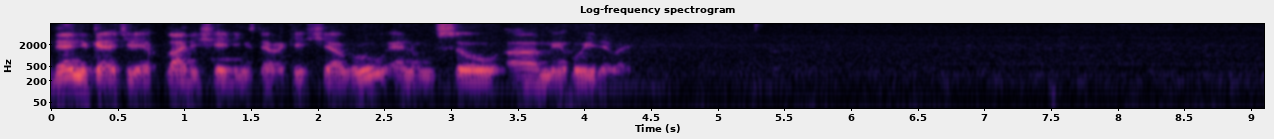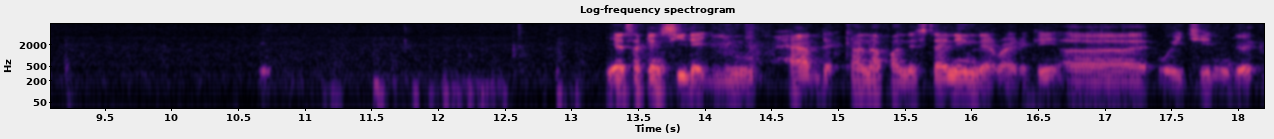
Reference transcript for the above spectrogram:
then you can actually apply the shadings there. Okay, Xiaoru and also uh, Mei Hui there. Right. Yes, I can see that you have that kind of understanding there, right? Okay, uh, Wei Chin, good.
